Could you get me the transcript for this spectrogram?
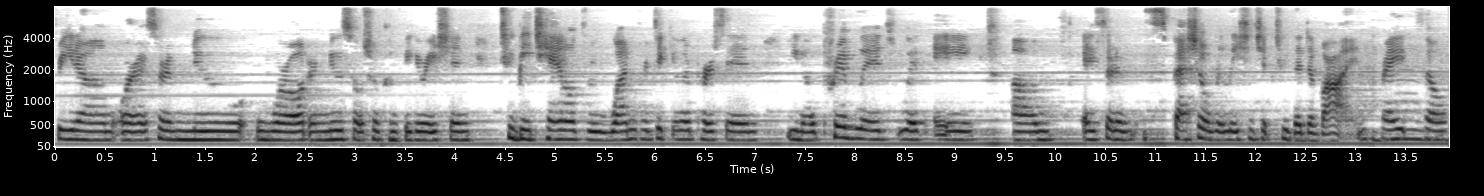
freedom or a sort of new world or new social configuration to be channeled through one particular person, you know, privileged with a um, a sort of special relationship to the divine, right? Mm-hmm. So,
